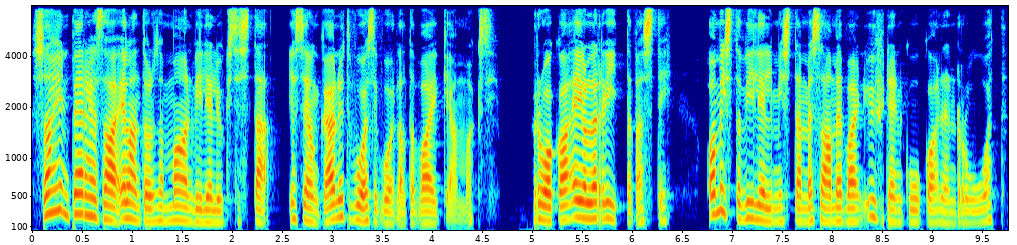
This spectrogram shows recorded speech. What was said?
Sahin perhe saa elantonsa maanviljelyksestä ja se on käynyt vuosi vuodelta vaikeammaksi. Ruokaa ei ole riittävästi. Omista viljelmistämme saamme vain yhden kuukauden ruuat.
